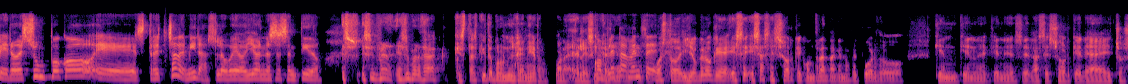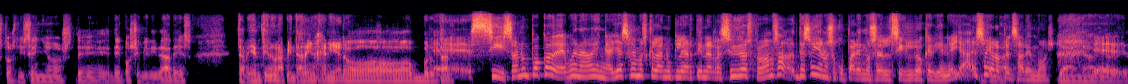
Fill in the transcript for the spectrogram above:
pero es un poco eh, estrecho de miras, lo veo yo en ese sentido. Es, es, verdad que está escrito por un ingeniero. Bueno, él es Completamente. Ingeniero, y yo creo que ese, ese, asesor que contrata, que no recuerdo quién, quién, quién, es el asesor que le ha hecho estos diseños de, de posibilidades, también tiene una pinta de ingeniero brutal. Eh, sí, son un poco de, bueno, venga, ya sabemos que la nuclear tiene residuos, pero vamos a, de eso ya nos ocuparemos el siglo que viene, ya, eso ya, lo pensaremos. Eh,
